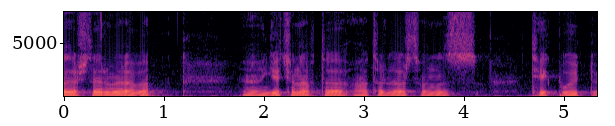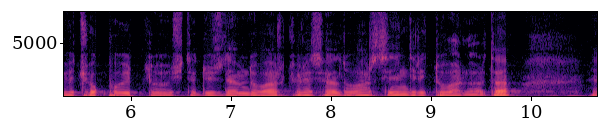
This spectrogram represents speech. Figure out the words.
Arkadaşlar merhaba. Ee, geçen hafta hatırlarsanız tek boyutlu ve çok boyutlu işte düzlem duvar, küresel duvar, silindirik duvarlarda e,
